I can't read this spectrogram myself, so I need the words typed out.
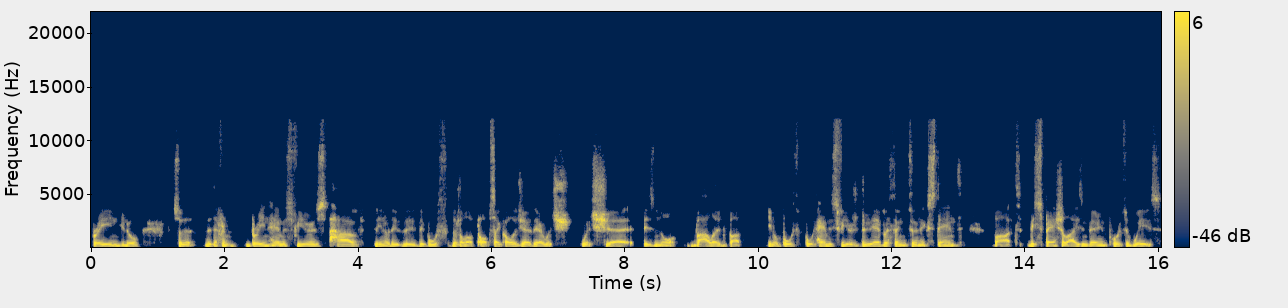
brain, you know. So that the different brain hemispheres have, you know, they, they, they both, there's a lot of pop psychology out there which, which uh, is not valid, but, you know, both, both hemispheres do everything to an extent, but they specialize in very important ways.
